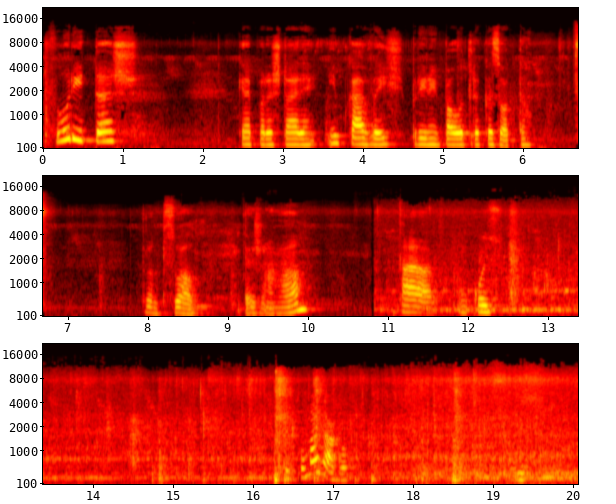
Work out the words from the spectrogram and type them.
floritas que é para estarem impecáveis para irem para outra casota. Pronto, pessoal, até já. Tá um coisa. Pôr mais água. Isso.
